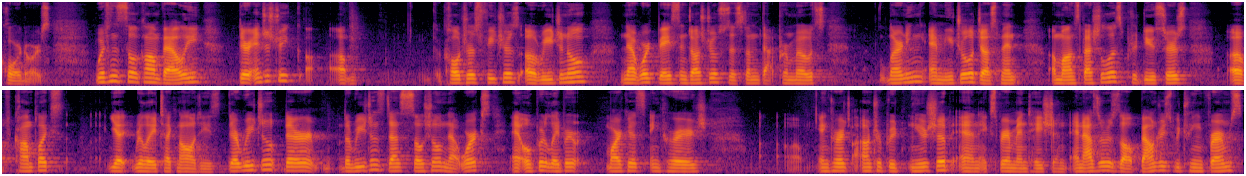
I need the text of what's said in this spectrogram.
corridors. Within Silicon Valley, their industry um, cultures features a regional network-based industrial system that promotes learning and mutual adjustment among specialist producers of complex yet related technologies. Their regional, their, the region's dense social networks and open labor markets encourage encourage entrepreneurship and experimentation, and as a result, boundaries between firms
